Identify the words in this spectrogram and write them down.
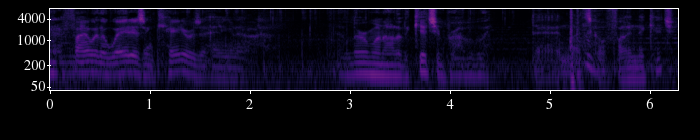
Gotta find where the waiters and caterers are hanging out. And lure one out of the kitchen, probably. Then let's go find the kitchen.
